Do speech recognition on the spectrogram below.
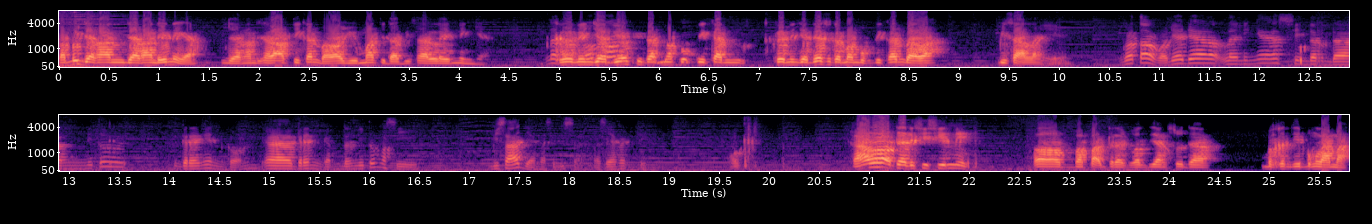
Tapi jangan jangan ini ya, jangan disalahartikan bahwa Yuma tidak bisa landing ya. Nah, Greninja dia sudah membuktikan Greninja dia sudah membuktikan bahwa bisa lah. Iya. Gue tau kok dia dia landingnya Cinder dan itu Grenin kok, eh, Grenin kan, dan itu masih bisa aja, masih bisa, masih efektif. Kalau dari sisi ini eh, Bapak Dragon yang sudah berkecimpung lama,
